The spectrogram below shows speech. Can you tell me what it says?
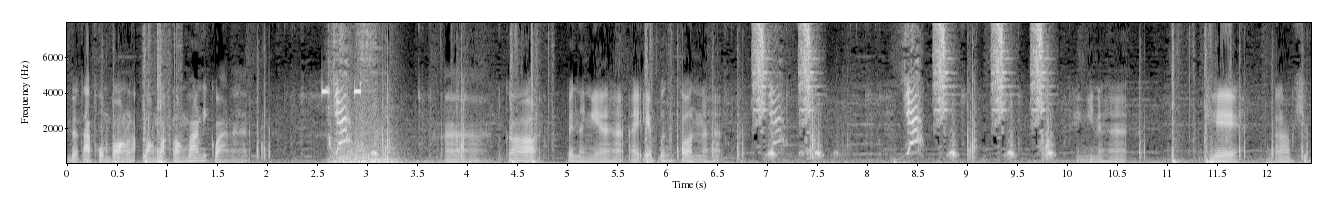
เดี๋ยวตามผมลองลองลองบ้างดีกว่านะฮะ อ่า ก็เป็นอย่างเงี้ยนะฮะ IF เบื้องต้นนะฮะ อย่างนี้นะฮะ โอเคสำหรับคลิป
